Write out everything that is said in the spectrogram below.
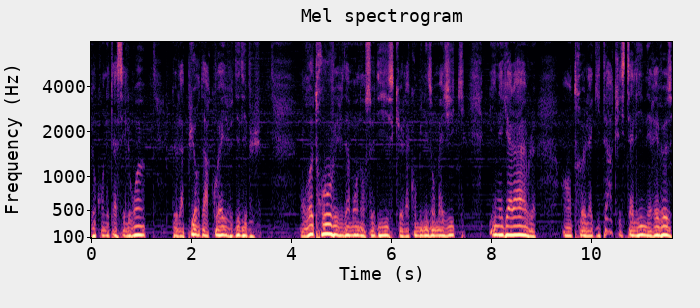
Donc on est assez loin de la pure dark wave des débuts. On retrouve évidemment dans ce disque la combinaison magique inégalable entre la guitare cristalline et rêveuse.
